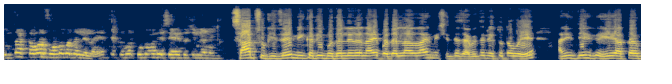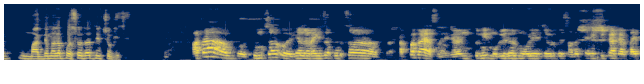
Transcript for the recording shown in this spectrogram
तुमचा कव्हर फोटो बदललेला आहे. त्या कव्हर फोटो मध्ये सेनेचं चिन्ह नाही. साप चुकीचे मी कधी बदललेलं नाही बदलणार नाही. मी शिंदे साहेबांचं नेतृत्व हे आणि जे हे आता माध्यमाला पसरवतात ते चुकीचे. आता तुमचं या लढाईचा पुढचा टप्पा काय असणार आहे? कारण तुम्ही मुरलीधर मोहोळ यांच्या विरुद्ध सातत्याने टीका करताय.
